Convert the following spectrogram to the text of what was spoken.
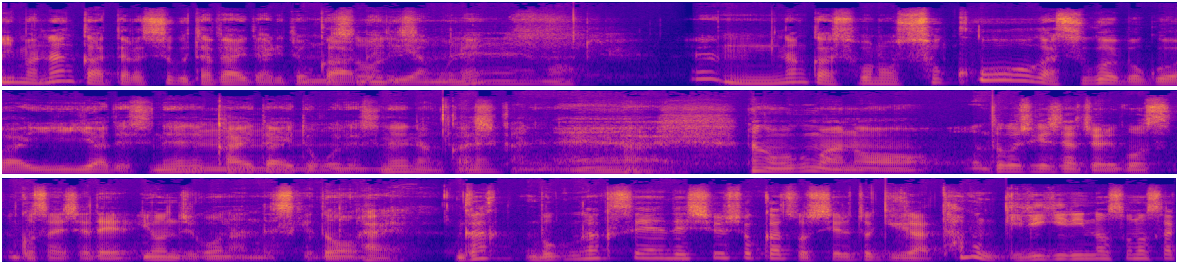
今何かあったらすぐ叩いたりとか、メディアもね。なんかそのそこがすごい僕は嫌ですね。変えたいとこですねなんかね。確かにね、はい、なんか僕もあの徳重社長より 5, 5歳差で45なんですけど、はい、が僕学生で就職活動してる時が多分ギリギリのその境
